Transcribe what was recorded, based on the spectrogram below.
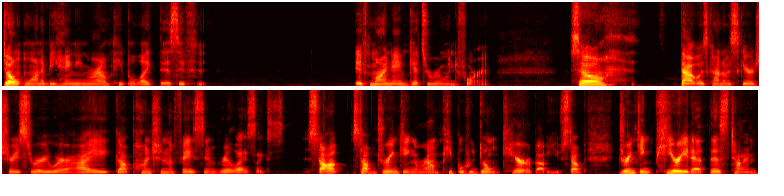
don't want to be hanging around people like this if if my name gets ruined for it. So that was kind of a scared straight story where I got punched in the face and realized like stop stop drinking around people who don't care about you. Stop drinking period at this time.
